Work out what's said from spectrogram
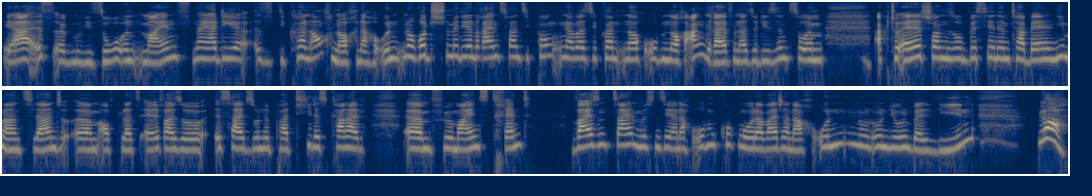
Ja, ist irgendwie so. Und Mainz, naja, die, die können auch noch nach unten rutschen mit ihren 23 Punkten, aber sie könnten auch oben noch angreifen. Also die sind so im aktuell schon so ein bisschen im Tabellen-Niemandsland ähm, auf Platz 11. Also ist halt so eine Partie, das kann halt ähm, für Mainz Trend weisend sein, müssen sie ja nach oben gucken oder weiter nach unten und Union Berlin. Ja,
